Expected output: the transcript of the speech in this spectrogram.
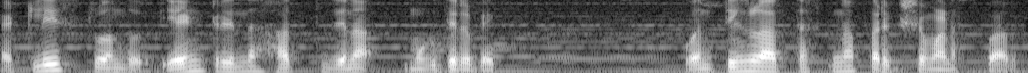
ಅಟ್ಲೀಸ್ಟ್ ಒಂದು ಎಂಟರಿಂದ ಹತ್ತು ದಿನ ಮುಗ್ದಿರಬೇಕು. ಒಂದು ತಿಂಗಳಾದ ತಕ್ಷಣ ಪರೀಕ್ಷೆ ಮಾಡಿಸ್ಬಾರ್ದು.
